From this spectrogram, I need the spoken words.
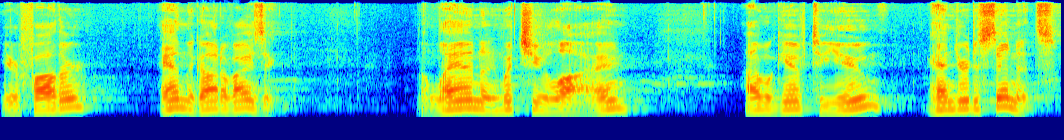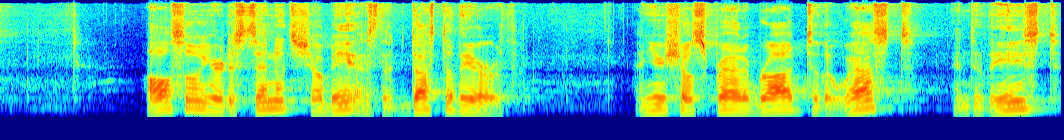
your father, and the God of Isaac. The land in which you lie, I will give to you and your descendants. Also, your descendants shall be as the dust of the earth, and you shall spread abroad to the west and to the east,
